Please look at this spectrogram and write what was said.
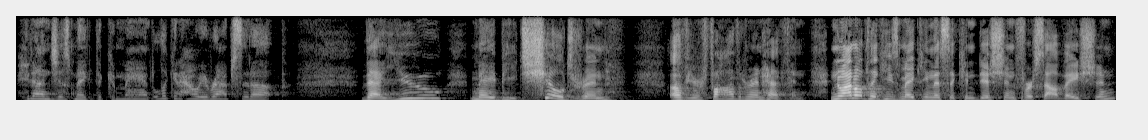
He doesn't just make the command, look at how he wraps it up. That you may be children of your Father in heaven. No, I don't think he's making this a condition for salvation.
